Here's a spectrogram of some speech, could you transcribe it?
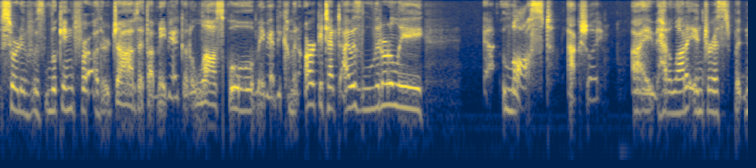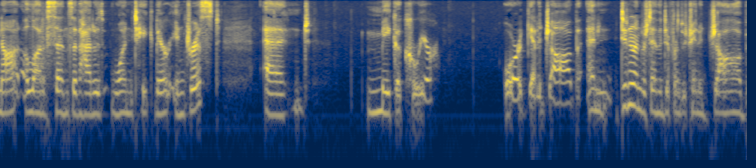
sort of was looking for other jobs. I thought maybe I'd go to law school, maybe I'd become an architect. I was literally lost, actually. I had a lot of interest, but not a lot of sense of how does one take their interest and make a career or get a job and didn't understand the difference between a job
